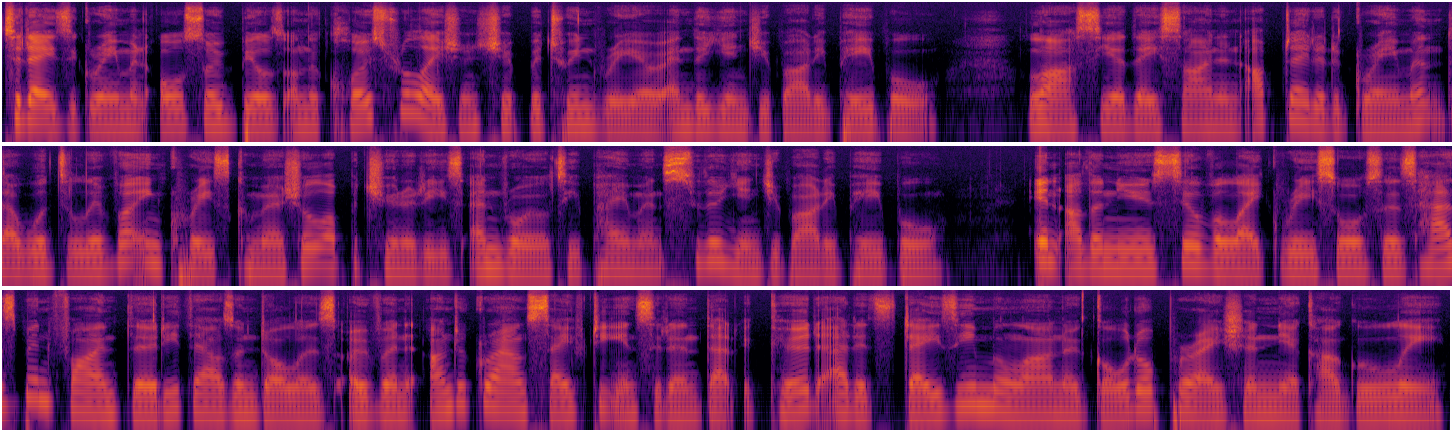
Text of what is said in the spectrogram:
Today's agreement also builds on the close relationship between Rio and the Yindjibarndi people. Last year, they signed an updated agreement that will deliver increased commercial opportunities and royalty payments to the Yindjibarndi people. In other news, Silver Lake Resources has been fined $30,000 over an underground safety incident that occurred at its Daisy Milano gold operation near Kalgoorlie.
